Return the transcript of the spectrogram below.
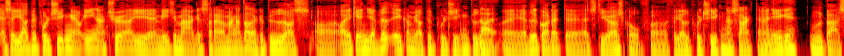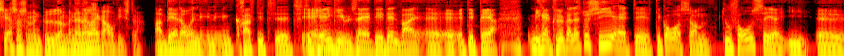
altså JP Politikken er jo en aktør i uh, mediemarkedet, så der er jo mange andre, der kan byde også. Og, og igen, jeg ved ikke, om JP Politikken byder. Nej. Uh, jeg ved godt, at, uh, at Stig Ørskov for, for JP Politikken har sagt, at han ikke umiddelbart ser sig som en byder, men han heller ikke afvist det. Jamen, det er dog en, en, en kraftig uh, tilkendegivelse af, at det er den vej, uh, det bærer. Michael Kløkker, lad os nu sige, at uh, det går, som du forudser i uh,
